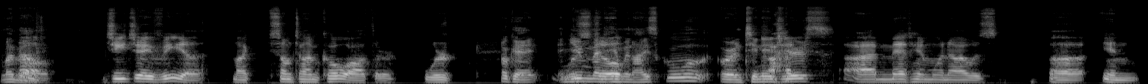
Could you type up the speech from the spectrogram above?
my bad. No. GJ Villa, my sometime co-author. We're Okay, and We're you met still- him in high school or in teenage I- years? I met him when I was uh, in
